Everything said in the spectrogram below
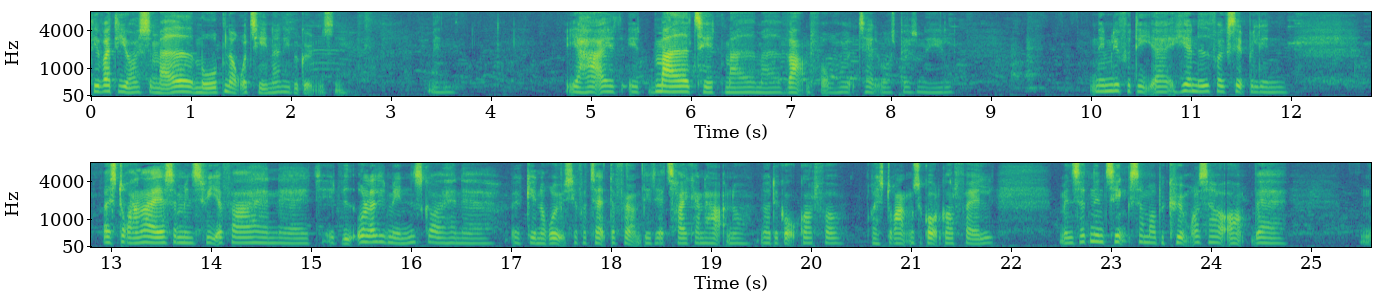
Det var de også meget måbne over tænderne i begyndelsen. Men jeg har et, et meget tæt, meget, meget varmt forhold til al vores personale. Nemlig fordi jeg hernede for eksempel en restaurantejer som min svigerfar, han er et, et vidunderligt menneske, og han er øh, generøs. Jeg fortalte dig før om det der træk, han har, når, når det går godt for restauranten, så går det godt for alle. Men sådan en ting som at bekymre sig om, hvad øh,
